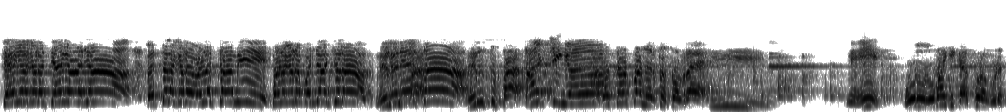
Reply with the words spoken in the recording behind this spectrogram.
தேங்காய் கடை தேங்கராஜா வெத்தலை கடை வெள்ளச்சாமி பழகடை பஞ்சாட்சரம். நிறுத்துப்பா. சாட்சிங்க. தப்பா நிறுத்த சொல்றேன். நீ ஒரு ரூபாய்க்கு கற்பூரம் கொடு.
